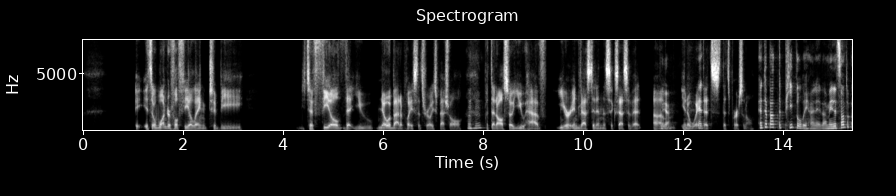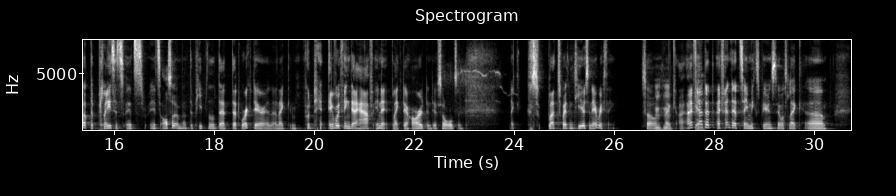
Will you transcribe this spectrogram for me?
It's a wonderful feeling to be to feel that you know about a place that's really special, Mhm. but that also you have you're invested in the success of it um, Yeah. in a way And- that's that's personal. and about the people behind it. I mean, it's not about the place. It's it's it's also about the people that that work there and, and like put everything they have in it, like their heart and their souls and like blood, sweat, and tears and everything. So Mhm. like I, I've Yeah. had that. I've had that same experience. There was like um,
